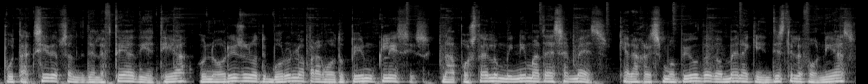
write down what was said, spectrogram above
που ταξίδεψαν την τελευταία διετία γνωρίζουν ότι μπορούν να πραγματοποιούν κλήσεις, να αποστέλουν μηνύματα SMS και να χρησιμοποιούν δεδομένα κινητής τηλεφωνίας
